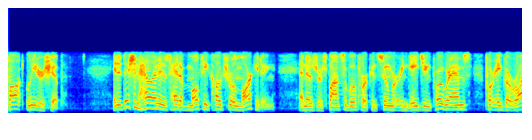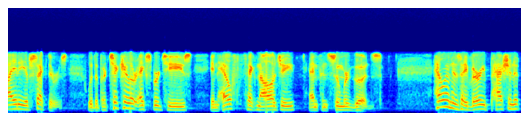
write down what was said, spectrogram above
thought leadership. In addition, Helen is head of multicultural marketing and is responsible for consumer engaging programs for a variety of sectors with a particular expertise in health technology and consumer goods. Helen is a very passionate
